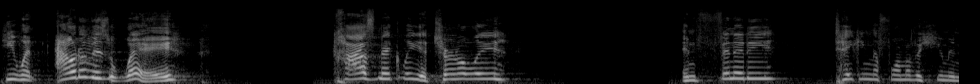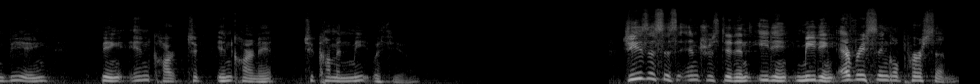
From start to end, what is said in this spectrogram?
He went out of his way cosmically, eternally, infinity, taking the form of a human being, being incar- to, incarnate to come and meet with you. Jesus is interested in eating, meeting every single person.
